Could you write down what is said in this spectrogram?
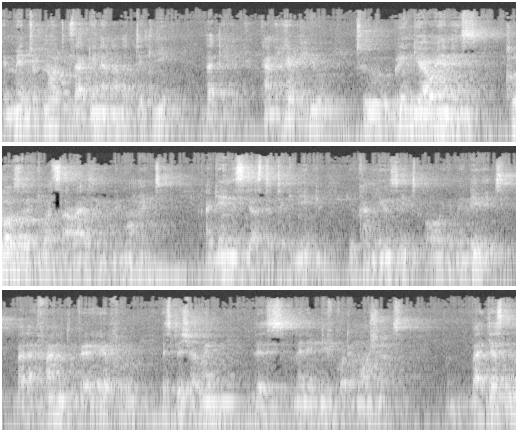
A mental note is again another technique that can help you to bring your awareness closer to what's arising in the moment. Again, it's just a technique. You can use it or you may leave it. But I find it very helpful, especially when there's many difficult emotions. By just,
